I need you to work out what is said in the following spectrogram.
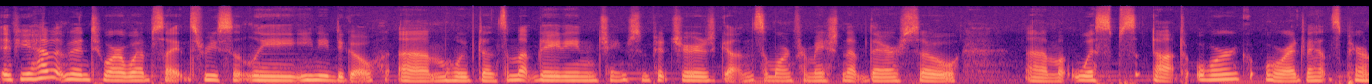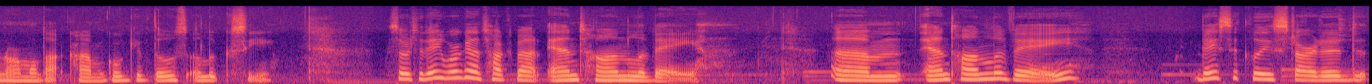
if you haven't been to our websites recently, you need to go. Um, we've done some updating, changed some pictures, gotten some more information up there. So, um, wisps.org or advancedparanormal.com. Go give those a look see. So, today we're going to talk about Anton LaVey. Um, Anton LaVey basically started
